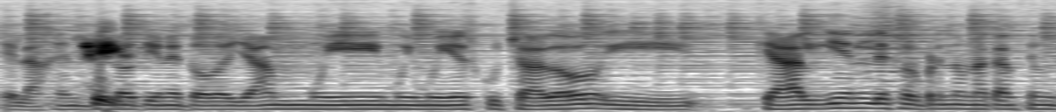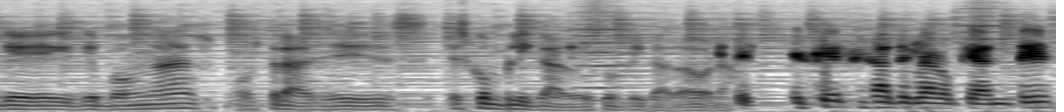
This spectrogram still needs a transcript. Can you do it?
eh, la gente lo tiene todo ya muy, muy, muy escuchado y que a alguien le sorprenda una canción que, pongas, ostras, es, es, complicado, es complicado ahora. Es, que fíjate, claro, que antes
